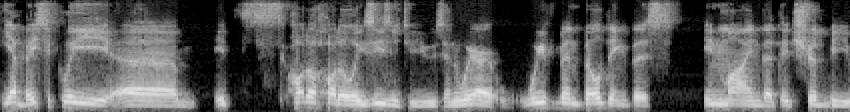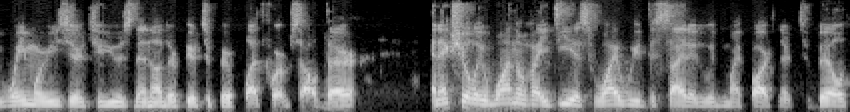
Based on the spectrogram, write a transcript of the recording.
yeah, basically, um, it's Hodl Hodl is easy to use, and we're we've been building this in mind that it should be way more easier to use than other peer-to-peer platforms out mm-hmm. there. And actually, one of ideas why we decided with my partner to build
